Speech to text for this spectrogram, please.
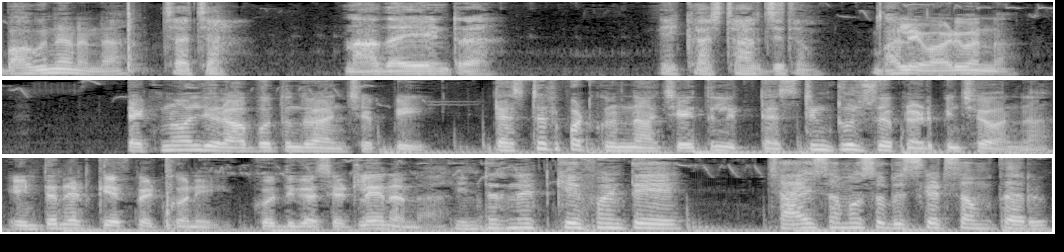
బాగున్నానన్నా. చాచా నా దయ ఏంట్రా? నీ కష్టార్జితం. భలే వాడివన్నా. టెక్నాలజీ రాబోతుందిరా అని చెప్పి టెస్టర్ పట్టుకుని నా చేతుల్ని టెస్టింగ్ టూల్స్ వైపు నడిపించావన్నా. ఇంటర్నెట్ కేఫ్ పెట్టుకొని కొద్దిగా సెటిల్ అయినన్నా. ఇంటర్నెట్ కేఫ్ అంటే చాయ్ సమోసా బిస్కెట్స్ అమ్ముతారు.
